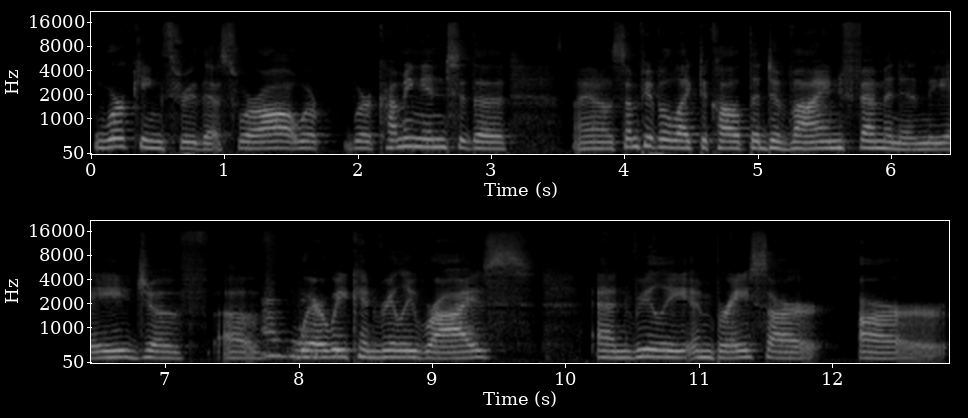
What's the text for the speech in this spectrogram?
working through this. We're all we're we're coming into the I know some people like to call it the divine feminine, the age of of mm-hmm. where we can really rise and really embrace our our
